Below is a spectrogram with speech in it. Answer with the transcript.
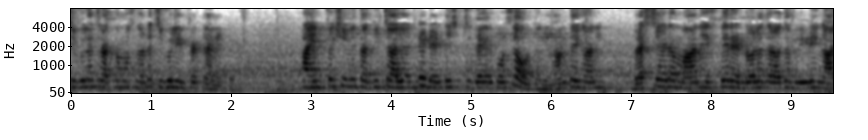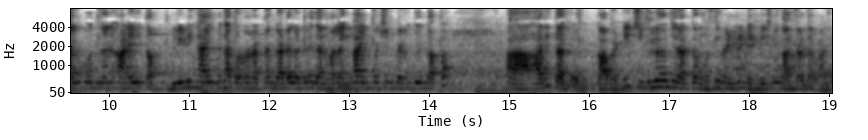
చిగుల నుంచి రక్తం వస్తుందంటే చిగులు ఇన్ఫెక్ట్ అయినట్టు. ఆ ఇన్ఫెక్షన్ని తగ్గించాలి అంటే డెంటిస్ట్ దగ్గరికి వస్తే అవుతుంది. అంతేగాని బ్రష్ చేయడం మానేస్తే రెండు రోజుల తర్వాత బ్లీడింగ్ ఆగిపోతుందని అనేది తప్పు. బ్లీడింగ్ ఆగిపోతే అక్కడ ఉన్న రక్తం గడ్డగట్టితే దానివల్ల ఇంకా ఇన్ఫెక్షన్ పెరుగుతుంది తప్ప అది తగ్గదు. కాబట్టి చిగులో నుంచి రక్తం వస్తే వెంటనే డెంటిస్ట్ని కన్సల్ట్ అవ్వాలి.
